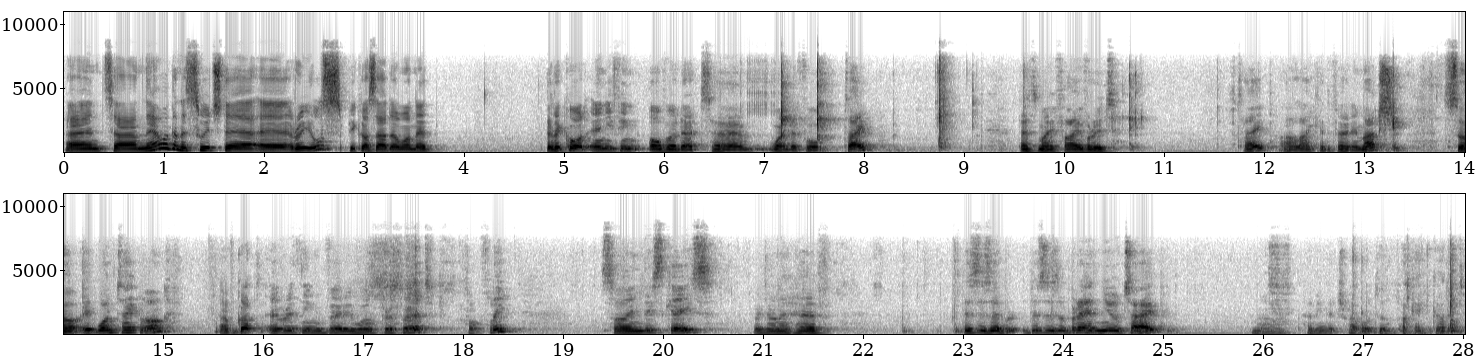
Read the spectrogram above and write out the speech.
And uh, now I'm going to switch the uh, reels because I don't want to record anything over that uh, wonderful type. That's my favorite type. I like it very much. So it won't take long. I've got everything very well prepared, hopefully. So in this case, we're gonna have this is a this is a brand new type. Now having a trouble to okay, got it.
